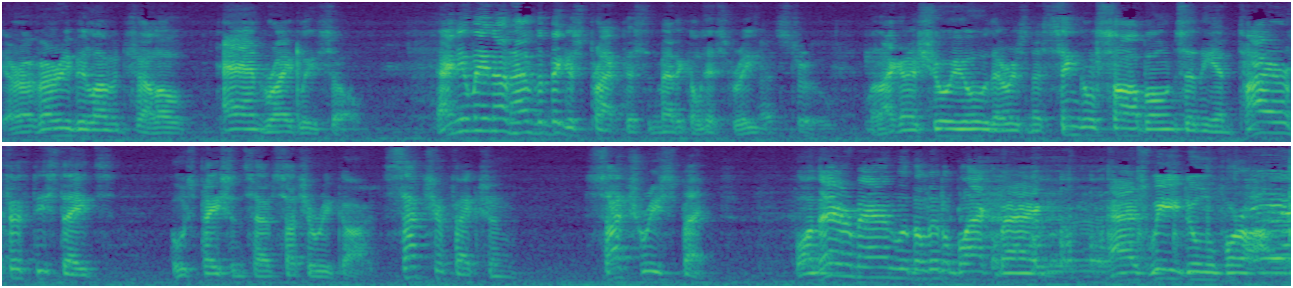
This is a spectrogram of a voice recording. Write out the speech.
you're a very beloved fellow, and rightly so. And you may not have the biggest practice in medical history. That's true. But I can assure you there isn't a single sawbones in the entire 50 states whose patients have such a regard, such affection, such respect for their man with the little black bag as we do for ours.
